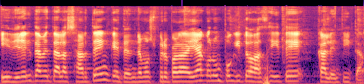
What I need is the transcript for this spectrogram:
y directamente a la sartén que tendremos preparada ya con un poquito de aceite calentita.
